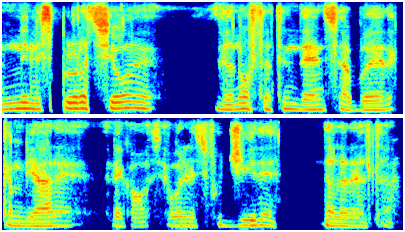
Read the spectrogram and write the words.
nell'esplorazione della nostra tendenza a voler cambiare le cose, a voler sfuggire dalla realtà.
